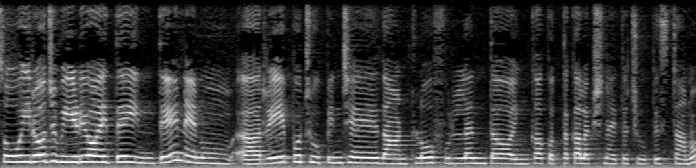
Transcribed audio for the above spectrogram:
సో ఈరోజు వీడియో అయితే ఇంతే. నేను రేపు చూపించే దాంట్లో ఫుల్ అంత ఇంకా కొత్త కలెక్షన్ అయితే చూపిస్తాను.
